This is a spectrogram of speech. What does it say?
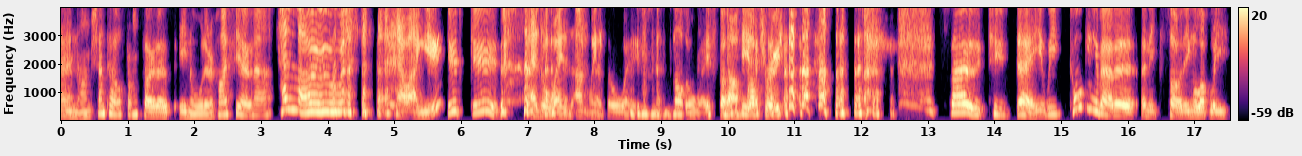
And I'm Chantal from Photos in Order. Hi, Fiona. Hello. How are you? Good, good. As always, aren't we? As always. Not always, but no, yeah. not true. so today we're talking about a, an exciting, lovely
